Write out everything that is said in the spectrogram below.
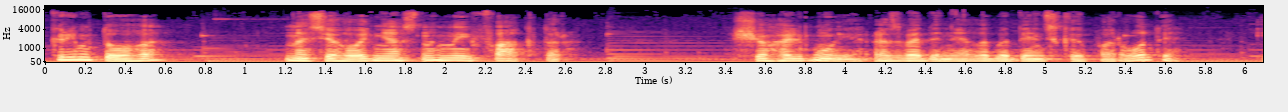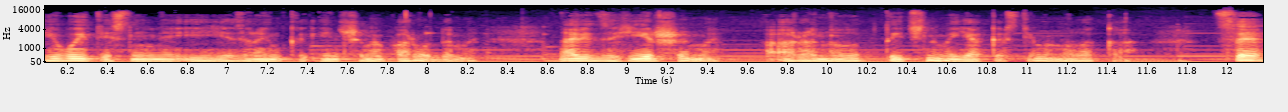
Крім того, на сьогодні основний фактор, що гальмує розведення лебединської породи і витіснення її з ринку іншими породами, навіть з гіршими органолептичними якостями молока, це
